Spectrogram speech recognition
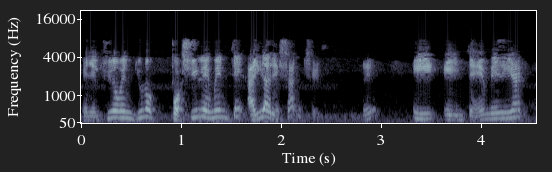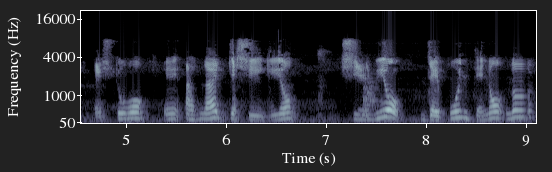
en el siglo XXI, posiblemente haría de Sánchez. ¿eh? Y entre medias estuvo eh, Aznar, que siguió, sirvió de puente, no, no,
